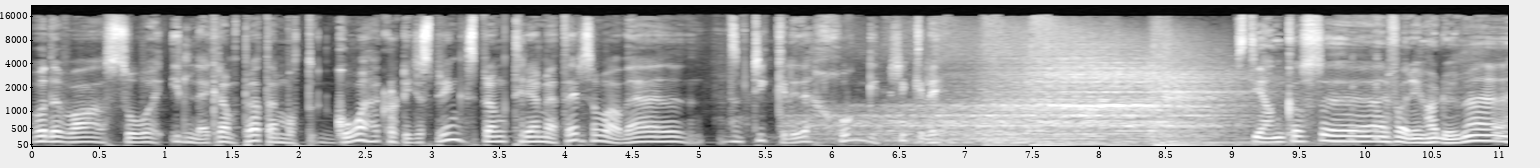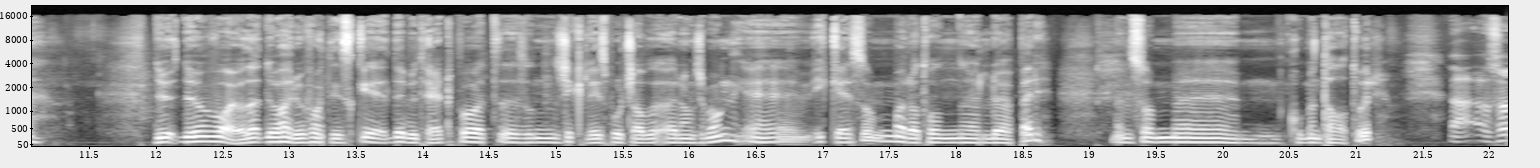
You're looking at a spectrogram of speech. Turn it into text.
Og det var så ille krampe at jeg måtte gå. Jeg klarte ikke å springe. Sprang tre meter, så var det skikkelig Det hogg skikkelig. Stian, hvilken eh, erfaring har du med du, du, jo du har jo faktisk debutert på et eh, sånn skikkelig sportsarrangement. Eh, ikke som maratonløper, men som eh, kommentator. Ja, altså,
